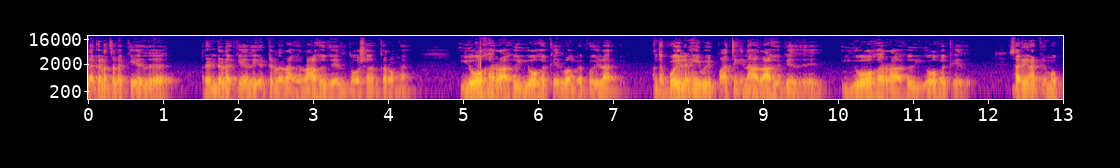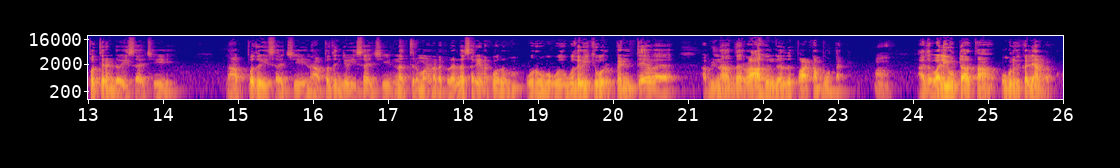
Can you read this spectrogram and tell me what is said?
லக்னத்தில் கேது ரெண்டில் கேது எட்டில் ராகு ராகு கேது தோஷம் இருக்கிறவங்க யோக ராகு யோக கேதுவாக அங்கே கோயிலாக இருக்குது அந்த கோயிலில் நீங்கள் போய் பார்த்தீங்கன்னா ராகு கேது யோக ராகு யோக கேது. சார் எனக்கு முப்பத்தி ரெண்டு வயசாச்சு நாற்பது வயசாச்சு நாற்பத்தஞ்சு வயசாச்சு இன்னும் திருமணம் நடக்கலை. இல்லை சார் எனக்கு ஒரு ஒரு உதவிக்கு ஒரு பெண் தேவை அப்படின்னா அந்த ராகுங்கிறது பாட்டம் போட்டேன். அதை வழி விட்டா தான் உங்களுக்கு கல்யாணம் நடக்கும்.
